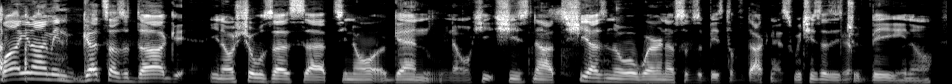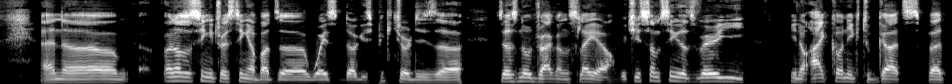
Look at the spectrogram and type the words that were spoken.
Well, you know, I mean, guts as a dog, you know, shows us that you know, again, you know, he she's not she has no awareness of the beast of darkness, which is as it Yep. should be, you know. And um, another thing interesting about the way the dog is pictured is uh, there's no dragon slayer, which is something that's very, you know, iconic to guts, but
